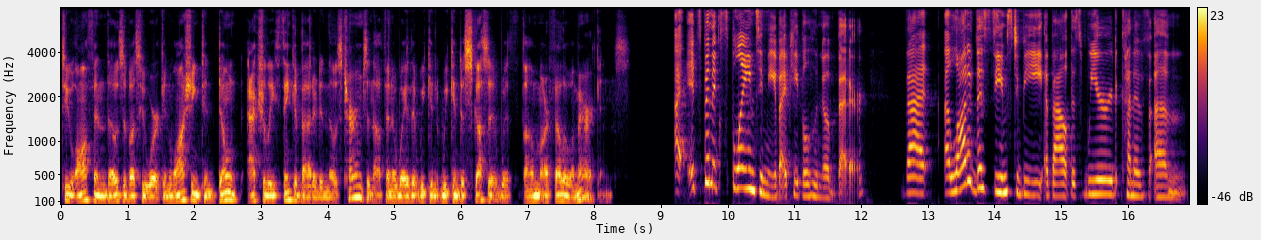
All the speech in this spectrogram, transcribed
too often those of us who work in washington don't actually think about it in those terms enough in a way that we can we can discuss it with um, our fellow americans. I, it's been explained to me by people who know better that a lot of this seems to be about this weird kind of um,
